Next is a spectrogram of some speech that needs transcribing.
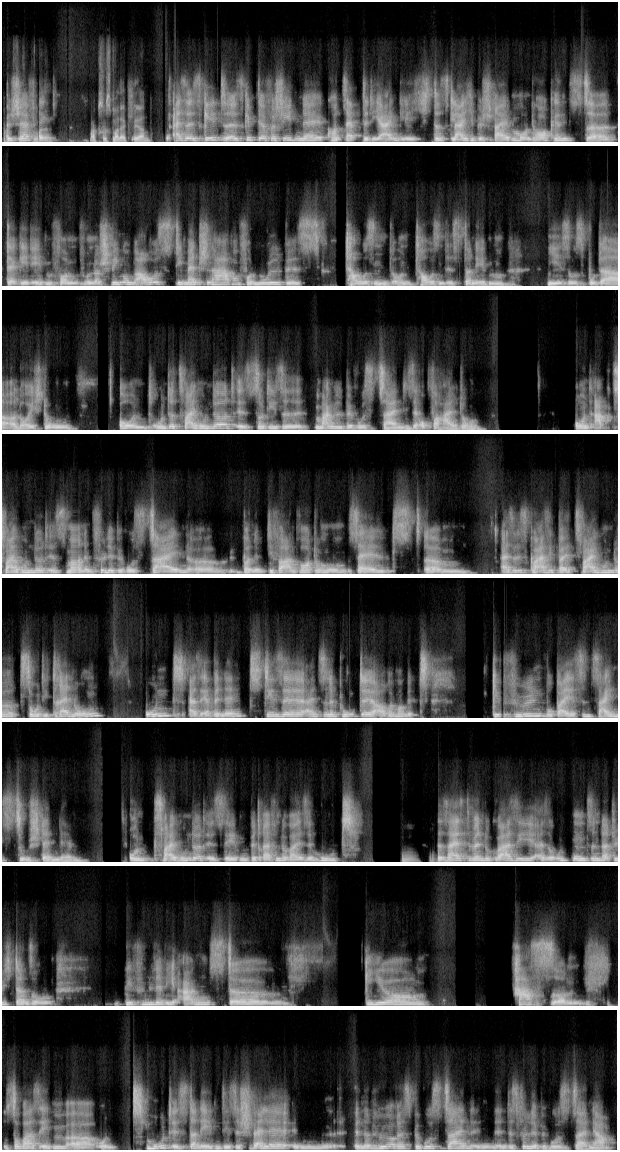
beschäftigt? Magst du es mal erklären? Also es geht, es gibt ja verschiedene Konzepte, die eigentlich das Gleiche beschreiben und Hawkins, äh, der geht eben von, von einer Schwingung aus, die Menschen haben von 0 bis 1000 und 1000 ist dann eben Jesus, Buddha, Erleuchtung. Und unter 200 ist so diese Mangelbewusstsein, diese Opferhaltung. Und ab 200 ist man im Füllebewusstsein, äh, übernimmt die Verantwortung selbst. Ähm, also ist quasi bei 200 so die Trennung. Und also er benennt diese einzelnen Punkte auch immer mit Gefühlen, wobei es sind Seinszustände. Und 200 ist eben betreffenderweise Mut. Das heißt, wenn du quasi, also unten sind natürlich dann so Gefühle wie Angst, äh, Gier, Hass und sowas eben. Äh, und Mut ist dann eben diese Schwelle in, in ein höheres Bewusstsein, in, in das Füllebewusstsein, ja.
